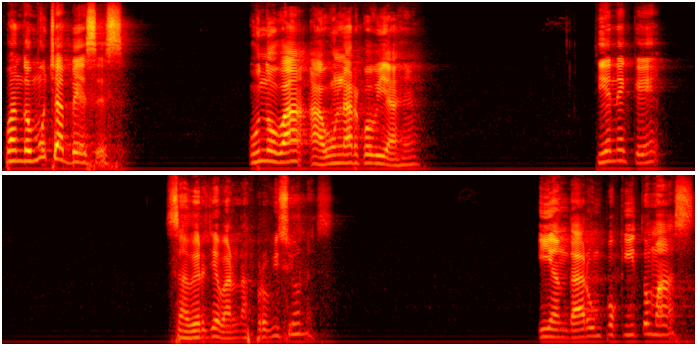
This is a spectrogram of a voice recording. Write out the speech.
Cuando muchas veces uno va a un largo viaje, tiene que saber llevar las provisiones y andar un poquito más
